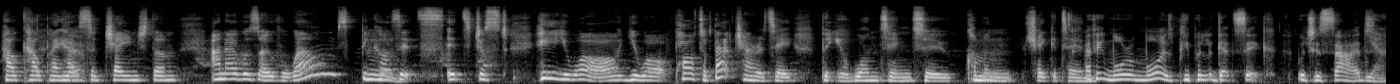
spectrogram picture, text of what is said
how Calpe House had changed them, and I was overwhelmed because it's it's just here you are, you are part of that charity, but you're wanting to come and shake a tin. I think more and more as people get sick, which is sad. Yeah.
